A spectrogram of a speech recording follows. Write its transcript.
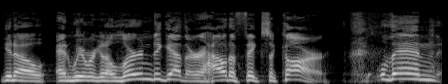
you know, and we were going to learn together how to fix a car. Well, then,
